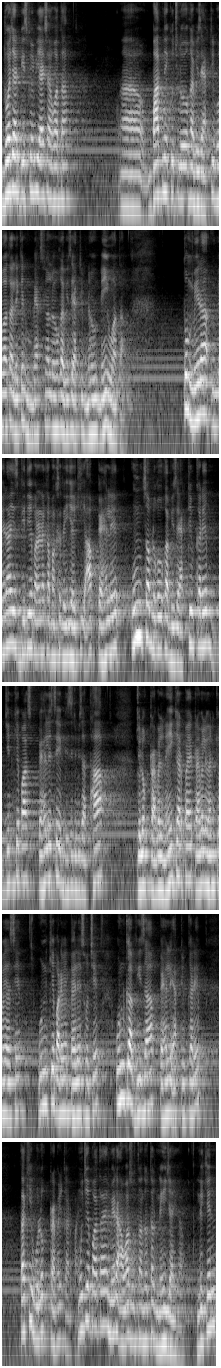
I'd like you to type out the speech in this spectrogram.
2020 में भी ऐसा हुआ था। आ, बाद में कुछ लोगों का वीज़ा एक्टिव हुआ था लेकिन मैक्सिमम लोगों का वीज़ा एक्टिव नहीं हुआ था। तो मेरा मेरा इस वीडियो बनाने का मकसद यही है कि आप पहले उन सब लोगों का वीज़ा एक्टिव करें जिनके पास पहले से विज़िट वीज़ा था, जो लोग ट्रैवल नहीं कर पाए, ट्रैवल बैन की वजह से, उनके बारे में पहले सोचें, उनका वीज़ा पहले एक्टिव करें, ताकि वो लोग ट्रैवल कर पाए। मुझे पता है मेरा आवाज़ उतना दूर तक नहीं जाएगा, लेकिन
